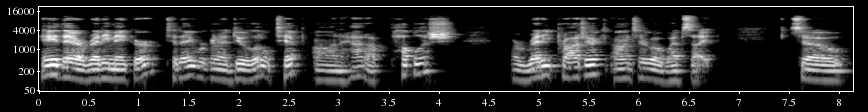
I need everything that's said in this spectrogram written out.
Hey there, ReadyMaker. Today we're going to do a little tip on how to publish a Ready project onto a website. So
